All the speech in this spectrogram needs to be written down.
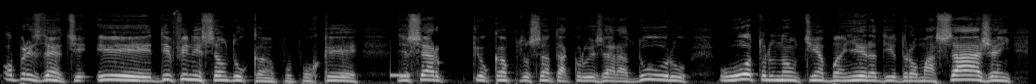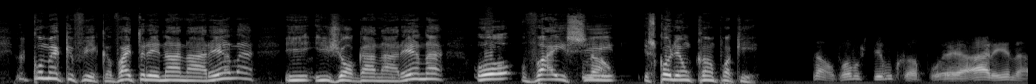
Ô presidente, e definição do campo, porque disseram que o campo do Santa Cruz era duro, o outro não tinha banheira de hidromassagem. Como é que fica? Vai treinar na arena e, e jogar na arena ou vai se não. escolher um campo aqui? Não, vamos ter um campo. É, a arena.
